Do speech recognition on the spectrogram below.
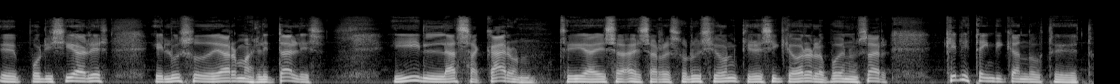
eh, policiales el uso de armas letales y la sacaron sí a esa a esa resolución quiere decir que ahora la pueden usar qué le está indicando a usted esto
